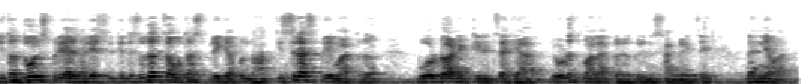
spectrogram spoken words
जिथं दोन स्प्रे झाले असतील तिथे सुद्धा चौथा स्प्रे घ्या पण हा तिसरा स्प्रे मात्र बोर्डो आणि टिलचा घ्या एवढंच मला कळकळीने सांगायचंय. धन्यवाद.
